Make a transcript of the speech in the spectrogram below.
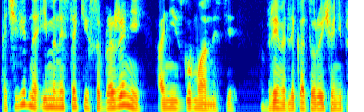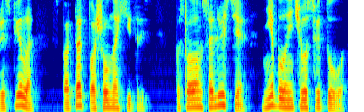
Очевидно, именно из таких соображений а не из гуманности, время для которой еще не приспело, Спартак пошел на хитрость. По словам Солюстия, не было ничего святого,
